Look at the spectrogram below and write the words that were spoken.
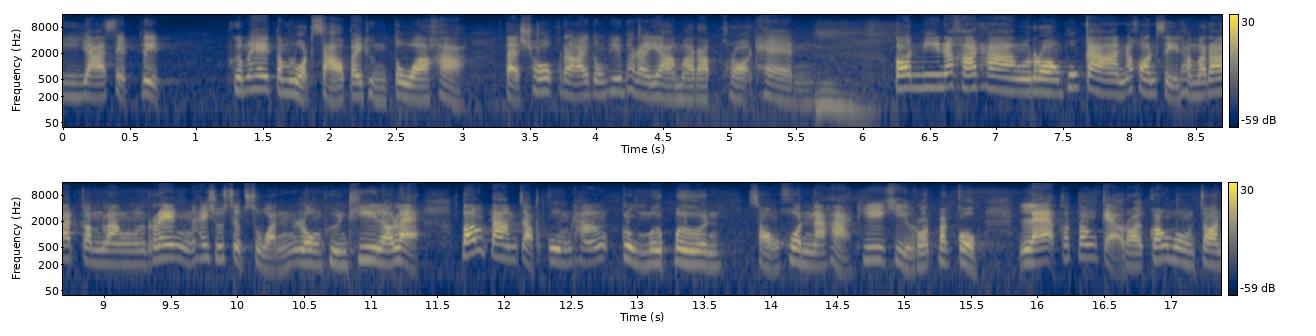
ดียาเสพติด เพื่อไม่ให้ตำรวจสาวไปถึงตัวค่ะ แต่โชคร้ายตรงที่ภรรยามารับเคราะห์แทน ตอนนี้นะคะทางรองผู้การนครศรีธรรมราชกำลังเร่งให้ชุดสืบสวนลงพื้นที่แล้วแหละ ต้องตามจับกลุ่มทั้งกลุ่มมือปืน 2 คนนะคะที่ขี่รถประกบ และก็ต้องแกะรอยกล้องวงจร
